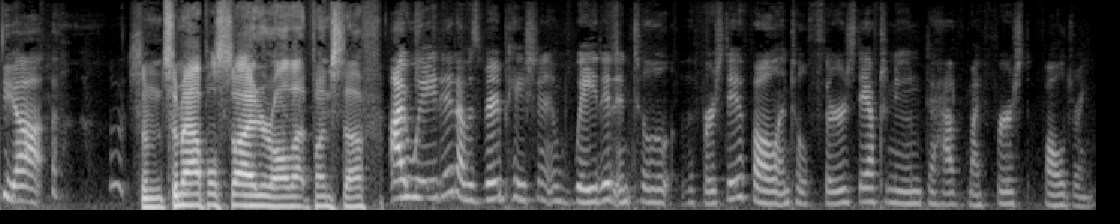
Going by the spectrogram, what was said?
yeah. Some some apple cider, all that fun stuff. I waited. I was very patient and waited until the first day of fall, until Thursday afternoon, to have my first fall drink.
